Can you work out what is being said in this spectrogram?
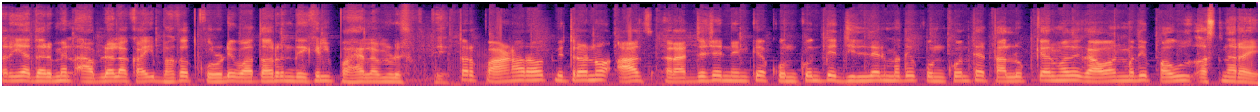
तर या दरम्यान आपल्याला काही भागात कोरडे वातावरण देखील पाहायला मिळू शकते. तर पाहणार आहोत मित्रांनो आज राज्याच्या नेमक्या कोणकोणत्या जिल्ह्यांमध्ये कोणकोणत्या तालुक्यांमध्ये गावांमध्ये पाऊस असणार आहे?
